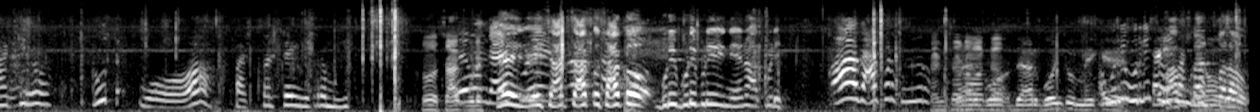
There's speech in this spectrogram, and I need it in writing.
ಹಾಕಿರೋ ರೂಟ್ ಓ ಫಸ್ಟ್ ಫಸ್ಟೇ ಇಟ್ರೆ ಮುಗೀತು ಹ್ಞೂ ಸಾಕು ಬಿಡಿ ಏಯ್ ಏಯ್ ಸಾಕು ಸಾಕು ಸಾಕು ಬುಡಿ ಬುಡಿ ಬುಡಿ ಇನ್ನೇನು ಹಾಕ್ಬಿಡಿ ಆ ಅದು ಹಾಕ್ಬಿಡು ಸುಮ್ಮನೆ ಸಣ್ಣ ಸಣ್ಣ ಹಾಕು. They are going to make a ಉರಿ ಉರಿ ಸರಿ popcorn pulao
